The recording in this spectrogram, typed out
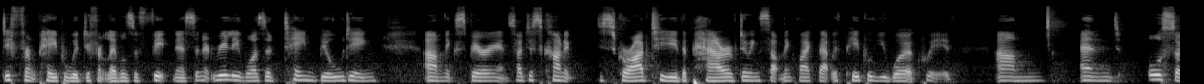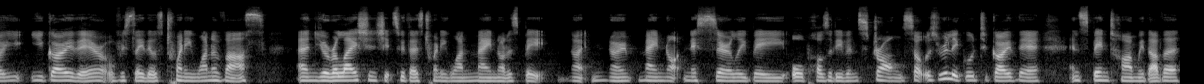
different people with different levels of fitness, and it really was a team building um, experience. I just kind of describe to you the power of doing something like that with people you work with. Um, and also, you, you go there. Obviously, there was 21 of us, and your relationships with those 21 may not as be no, no may not necessarily be all positive and strong. So it was really good to go there and spend time with other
